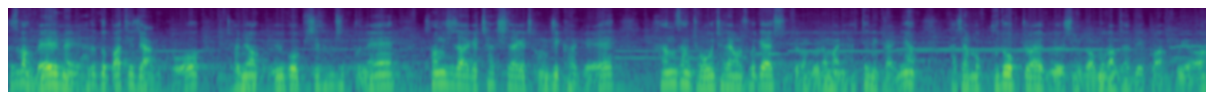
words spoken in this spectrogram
차수방 매일매일 하루도 빠뜨리지 않고 저녁 7시 30분에 성실하게 착실하게 정직하게 항상 좋은 차량을 소개할 수 있도록 노력 많이 할 테니까요. 다시 한번 구독, 좋아요 누르시면 너무 감사드릴 것 같고요.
